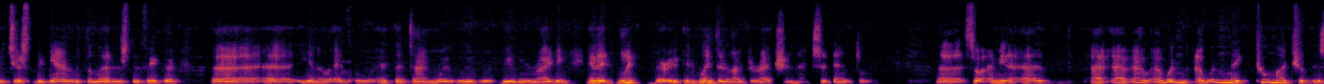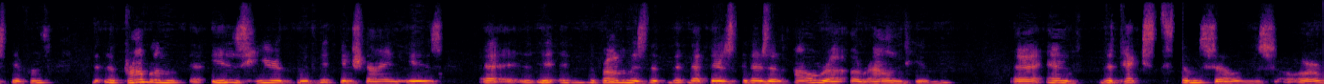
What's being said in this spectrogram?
It just began with the letters to uh, uh, you know, at, at the time we, we, we, were writing, and it went very, it went in our direction accidentally. Uh, so, I mean, uh, I, I, I, wouldn't, I wouldn't make too much of this difference. The, the problem is here with Wittgenstein is uh, the problem is that, that, that, there's, there's an aura around him uh, and the texts themselves are,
